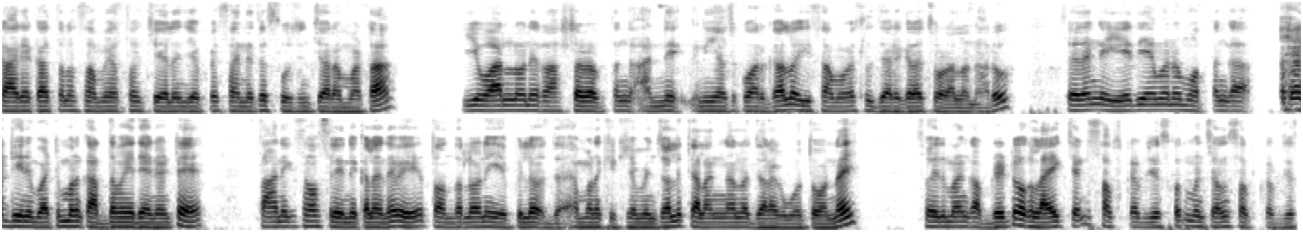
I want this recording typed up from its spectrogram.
కార్యకర్తలను సమయత్వం చేయాలని చెప్పేసి ఆయన అయితే సూచించారన్నమాట. ఈ వారంలోనే రాష్ట్ర వ్యాప్తంగా అన్ని నియోజకవర్గాల్లో ఈ సమావేశాలు జరిగేలా చూడాలన్నారు. సో విధంగా ఏది ఏమైనా మొత్తంగా దీన్ని బట్టి మనకు అర్థమయ్యేది ఏంటంటే స్థానిక సంస్థల ఎన్నికలు అనేవి తొందరలోనే ఏపీలో మనకి క్షమించాలి తెలంగాణలో జరగబోతూ ఉన్నాయి. సో ఇది మనకి అప్డేట్. ఒక లైక్ చేయండి సబ్స్క్రైబ్ చేసుకోండి మన ఛానల్ సబ్స్క్రైబ్ చేసుకోండి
